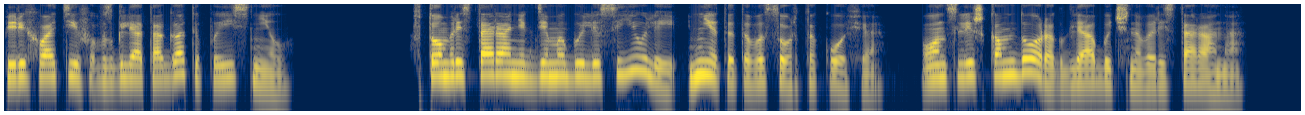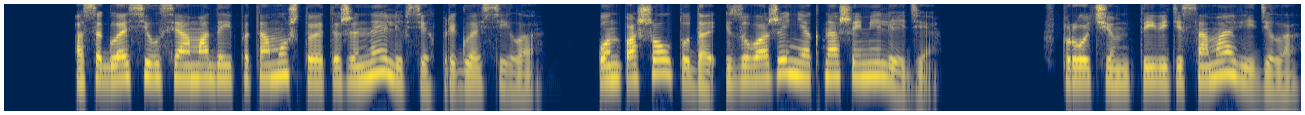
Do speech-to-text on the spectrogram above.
Перехватив взгляд Агаты, пояснил. «В том ресторане, где мы были с Юлей, нет этого сорта кофе. Он слишком дорог для обычного ресторана. А согласился Амадей потому, что это же Нелли всех пригласила. Он пошел туда из уважения к нашей Миледи. Впрочем, ты ведь и сама видела,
